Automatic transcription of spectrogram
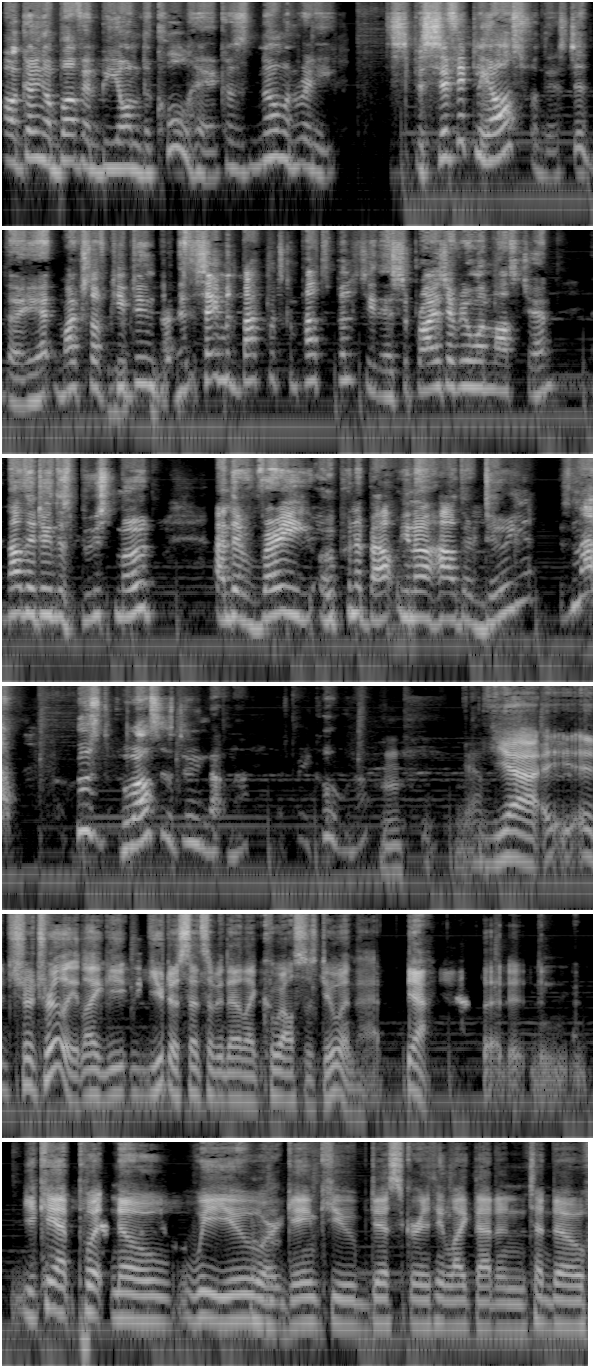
are going above and beyond the call here because no one really specifically asked for this did they Yet microsoft keep doing that the same with backwards compatibility they surprised everyone last gen now they're doing this boost mode and they're very open about you know how they're doing it isn't that who's who else is doing that now that's pretty cool no? Yeah. Yeah, it, it, truly. Like you, you just said something there. Like who else is doing that? Yeah, uh, you can't put no Wii U or GameCube disc or anything like that in Nintendo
